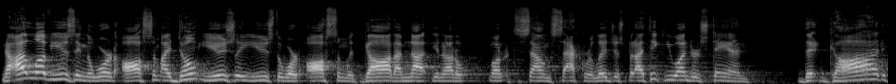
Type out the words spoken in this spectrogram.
Now, I love using the word awesome. I don't usually use the word awesome with God. I'm not, you know, I don't want it to sound sacrilegious, but I think you understand that God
